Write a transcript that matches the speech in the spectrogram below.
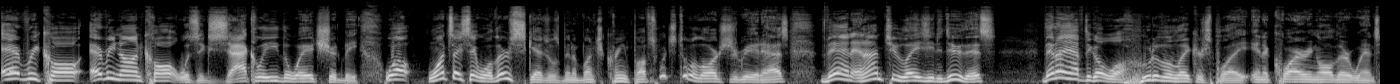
every call, every non-call was exactly the way it should be. Well, once I say, well, their schedule's been a bunch of cream puffs, which to a large degree it has. Then, and I'm too lazy to do this. Then I have to go, well, who do the Lakers play in acquiring all their wins?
